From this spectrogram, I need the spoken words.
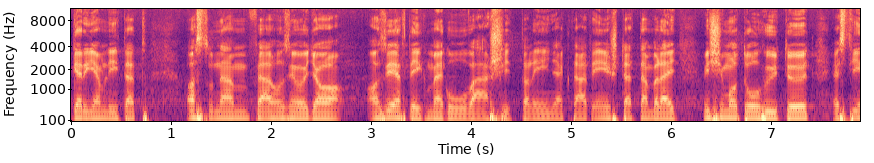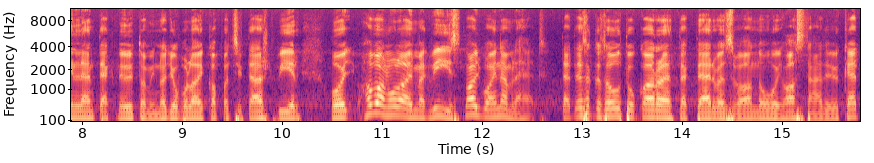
Geri említett, azt tudnám felhozni, hogy a az érték megóvás itt a lényeg. Tehát én is tettem bele egy Mishimoto hűtőt, egy Stinlen teknőt, ami nagyobb olajkapacitást bír, hogy ha van olaj meg víz, nagy baj nem lehet. Tehát ezek az autók arra lettek tervezve annó, hogy használd őket,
